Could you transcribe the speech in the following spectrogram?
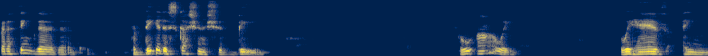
But I think the, the, the bigger discussion should be who are we? We have a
